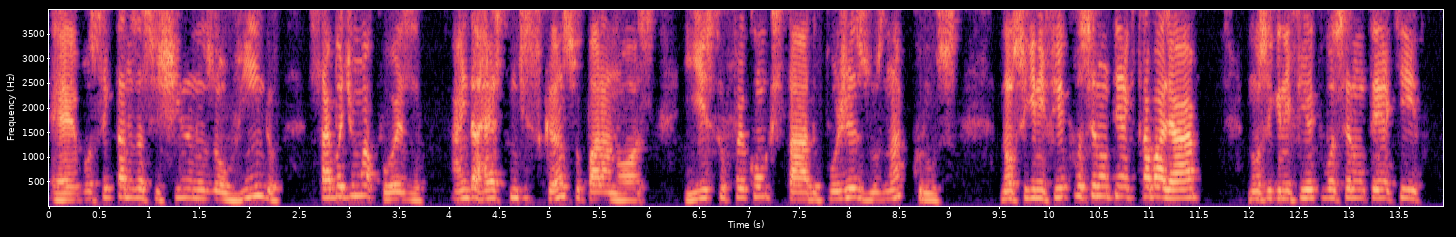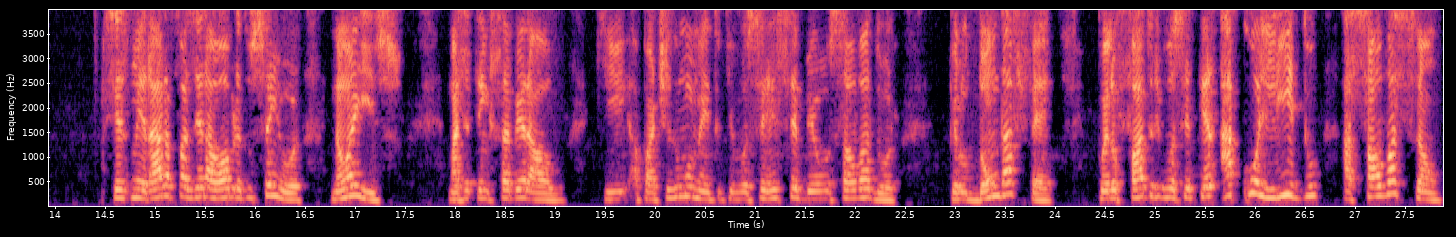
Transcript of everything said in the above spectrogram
é, você que está nos assistindo, nos ouvindo, saiba de uma coisa: ainda resta um descanso para nós e isso foi conquistado por Jesus na cruz. Não significa que você não tenha que trabalhar, não significa que você não tenha que se esmerar a fazer a obra do Senhor. Não é isso. Mas você tem que saber algo: que a partir do momento que você recebeu o Salvador, pelo dom da fé, pelo fato de você ter acolhido a salvação,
